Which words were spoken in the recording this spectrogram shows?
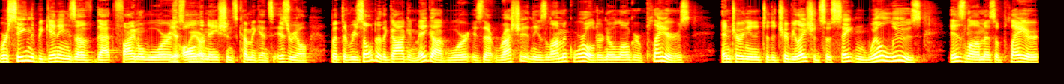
we're seeing the beginnings of that final war as yes, all the nations come against Israel. But the result of the Gog and Magog war is that Russia and the Islamic world are no longer players entering into the tribulation. So Satan will lose Islam as a player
